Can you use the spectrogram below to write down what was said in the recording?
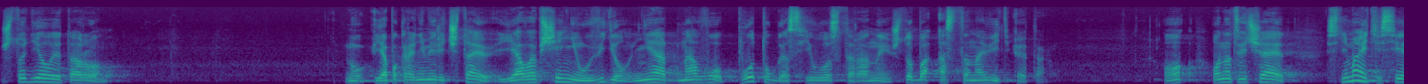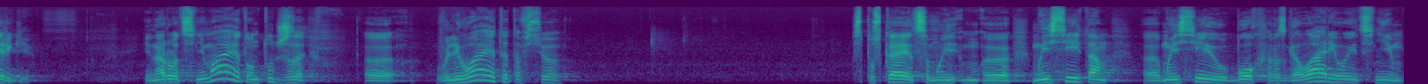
Что делает Аарон? Ну, я, по крайней мере, читаю, я вообще не увидел ни одного потуга с его стороны, чтобы остановить это. Он, отвечает, снимайте серьги. И народ снимает, он тут же э, выливает это все. Спускается э, Моисей там, Моисею Бог разговаривает с ним,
